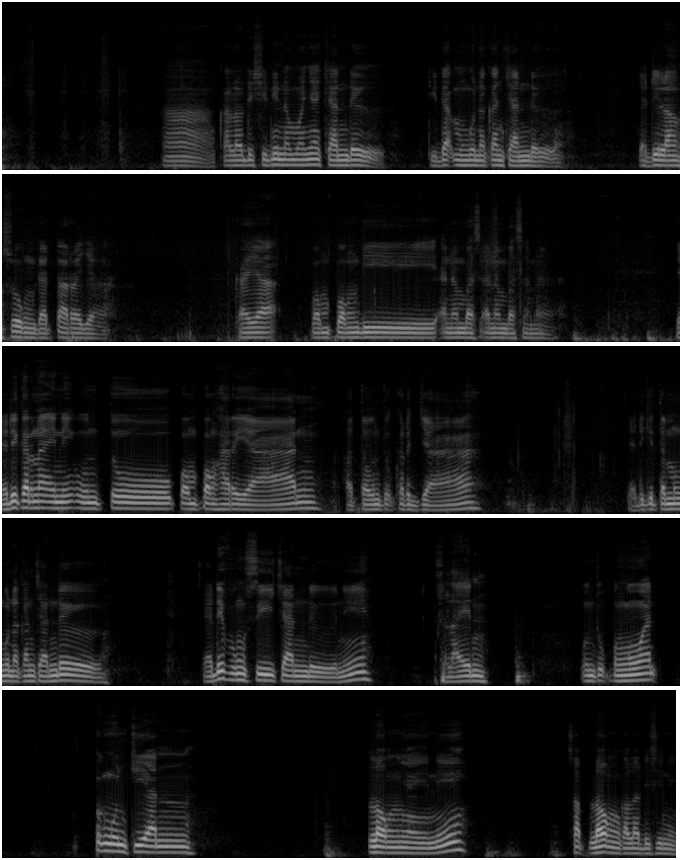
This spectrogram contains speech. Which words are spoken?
Nah, kalau di sini namanya cande. Tidak menggunakan cande. Jadi langsung datar aja kayak pompong di Anambas-Anambas sana. Jadi karena ini untuk pompong harian atau untuk kerja, jadi kita menggunakan cande. Jadi fungsi cande ini selain untuk penguat penguncian longnya ini sablong kalau di sini.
